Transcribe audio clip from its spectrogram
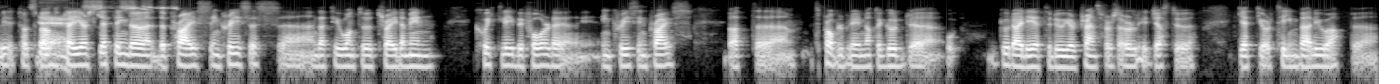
we talked about players getting the the price increases, uh, and that you want to trade them in quickly before the increase in price. But um, it's probably not a good uh, good idea to do your transfers early just to get your team value up. Uh,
